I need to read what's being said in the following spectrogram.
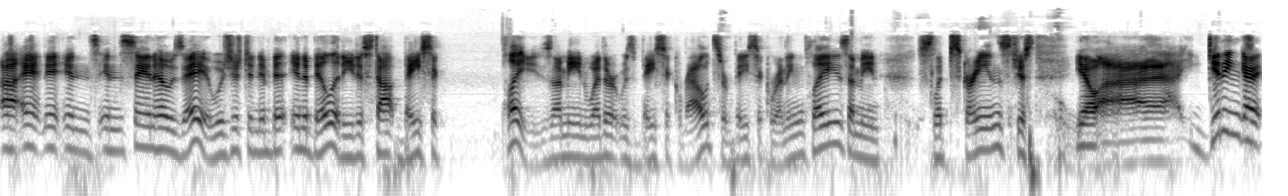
uh, and in San Jose it was just an inab- inability to stop basic plays. I mean, whether it was basic routes or basic running plays. I mean, slip screens. Just you know, uh, getting a,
